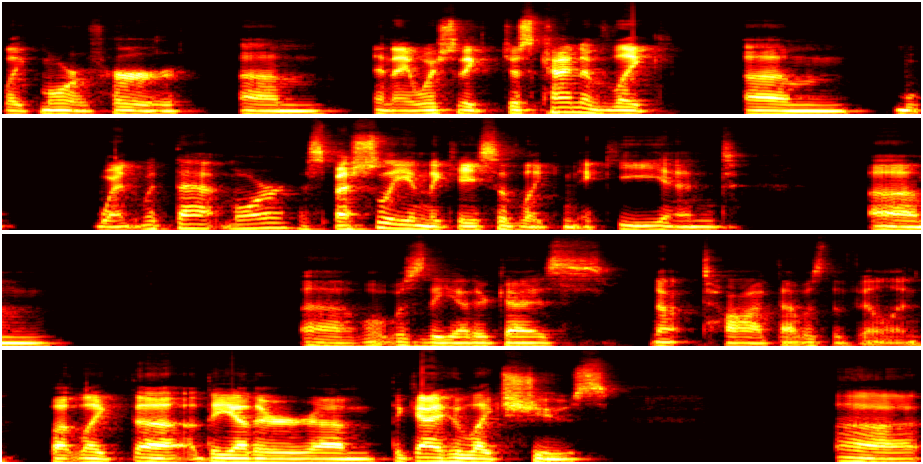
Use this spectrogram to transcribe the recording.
like more of her um and I wish they just kind of like um w- went with that more, especially in the case of like Nikki and um uh what was the other guy's not Todd, that was the villain, but like the the other um the guy who likes shoes. Uh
